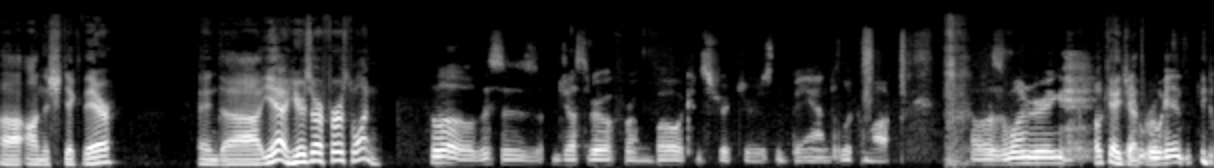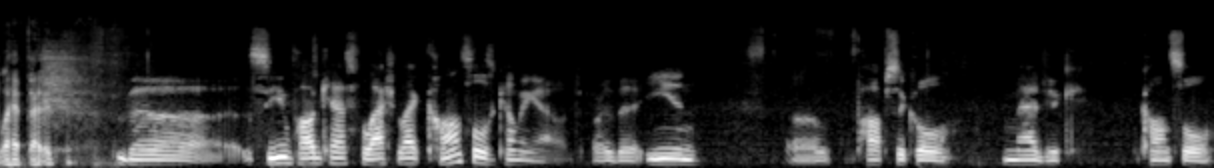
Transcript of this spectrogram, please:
uh, on the shtick there. And uh, yeah, here's our first one. Hello, this is Jethro from Boa Constrictors, the band. Look them up. I was wondering Okay, Jethro. when he laughed at it. the CU podcast flashback console's coming out. or the Ian uh, Popsicle Magic console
